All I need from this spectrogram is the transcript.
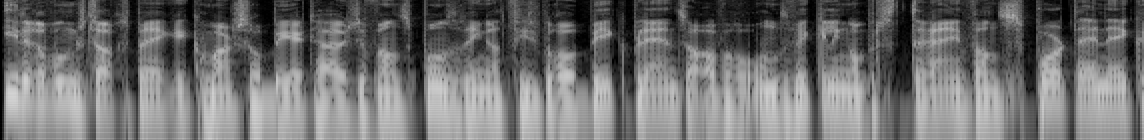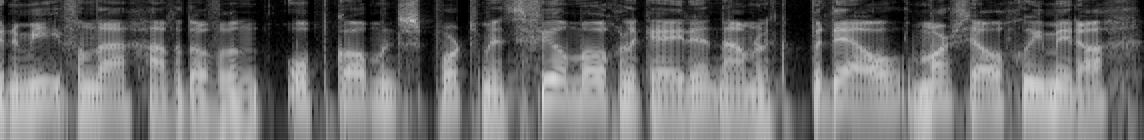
Iedere woensdag spreek ik Marcel Beerthuizen van sponsoringadviesbureau Big Plans over ontwikkeling op het terrein van sport en economie. Vandaag gaat het over een opkomende sport met veel mogelijkheden, namelijk padel. Marcel, goedemiddag.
